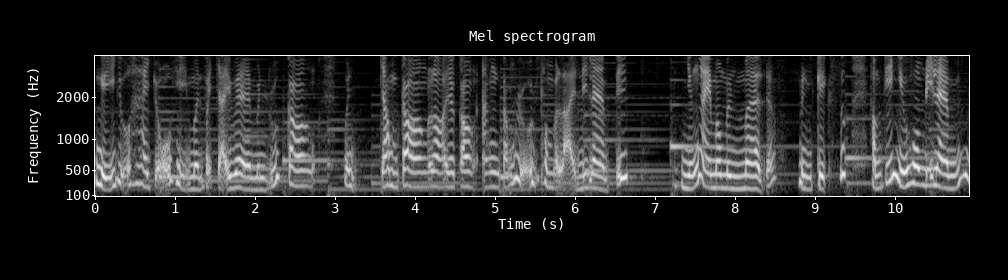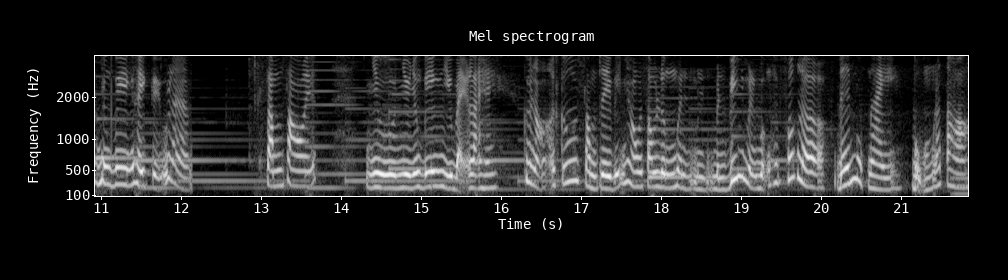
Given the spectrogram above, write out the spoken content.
nghỉ giữa hai chỗ thì mình phải chạy về mình rước con mình chăm con lo cho con ăn tắm rửa xong rồi lại đi làm tiếp. Những ngày mà mình mệt á mình kiệt sức. Thậm chí nhiều hôm đi làm, nhân viên hay kiểu là xăm soi á. Nhiều nhiều nhân viên, nhiều bạn lại hay cứ nói, cứ sầm gì với nhau, sau lưng mình mình mình biết mình vẫn phải phớt lờ đến một ngày bụng nó to,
